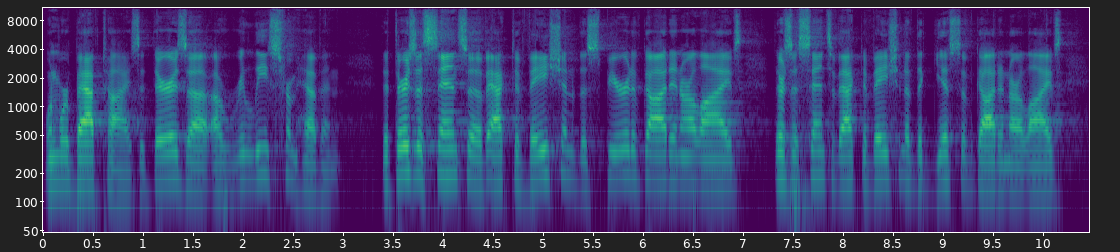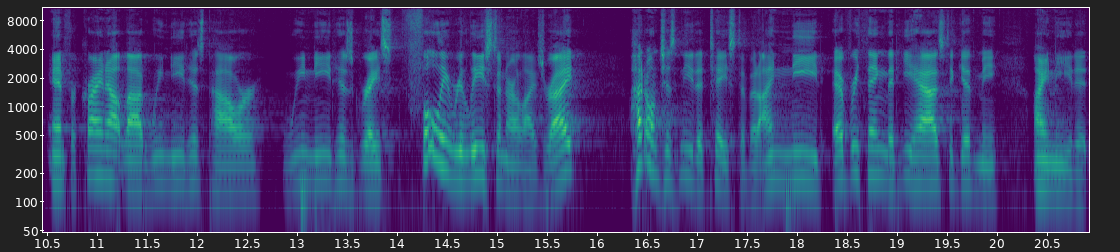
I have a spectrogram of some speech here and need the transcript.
When we're baptized, that there is a, a release from heaven that there's a sense of activation of the Spirit of God in our lives. There's a sense of activation of the gifts of God in our lives. And for crying out loud, we need His power. We need His grace fully released in our lives, right? I don't just need a taste of it. I need everything that He has to give me. I need it.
